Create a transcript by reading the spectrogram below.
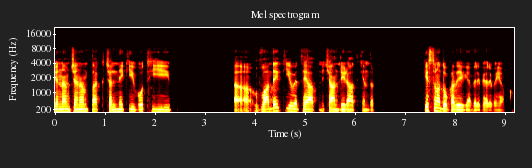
जन्म जन्म तक चलने की वो थी आ, वादे किए हुए थे आपने चांदनी रात के अंदर? किस तरह धोखा दे गया मेरे प्यारे भाई आपको?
